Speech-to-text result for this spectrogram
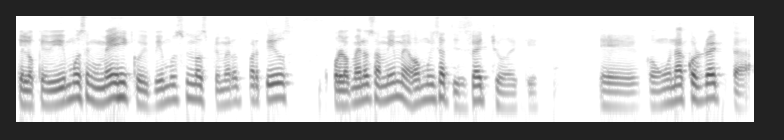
que lo que vimos en México y vimos en los primeros partidos, por lo menos a mí me dejó muy satisfecho de que eh, con una correcta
